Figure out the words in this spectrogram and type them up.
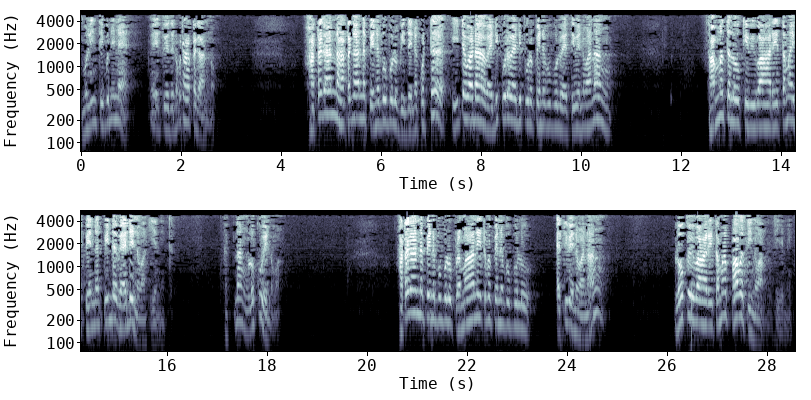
මුලින් තිබුණේ නැහැ. හේතු යෙදෙනකොට හට ගන්නවා. හට ගන්න හට ගන්න පෙන බුබුලු බිඳෙනකොට ඊට වඩා වැඩිපුර වැඩිපුර පෙන බුබුලු ඇති වෙනවා නම් සම්මත ලෝකේ විවාහය තමයි පෙන පිඬ වැඩෙනවා කියන එක. නැත්නම් ලොකු වෙනවා. හට ගන්න පෙන බුබුලු ප්‍රමාණයටම පෙන බුබුලු ඇති වෙනවා නම් ලෝක විවාහය තමයි පවතිනවා කියන එක.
